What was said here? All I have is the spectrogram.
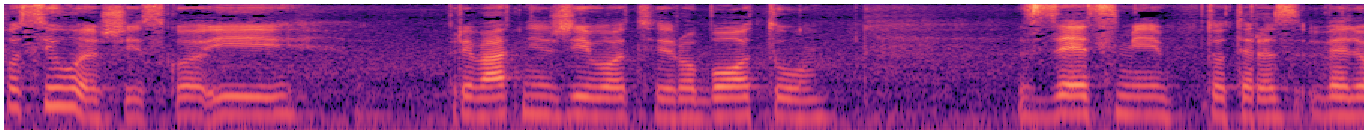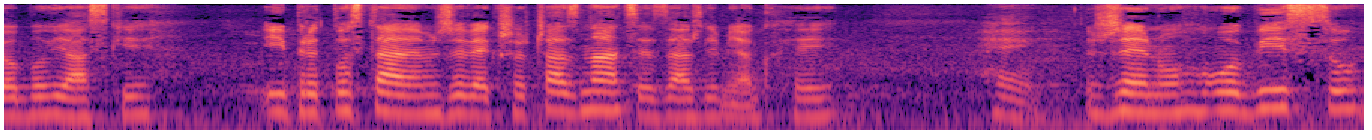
Jak posiluješ Isko i privatni život i robotu z dzecmi, to teraz veľa obowiązki. I pretpostavljam, že vekša čas znace zažljem jak hej, Hej. ženu u obisu.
